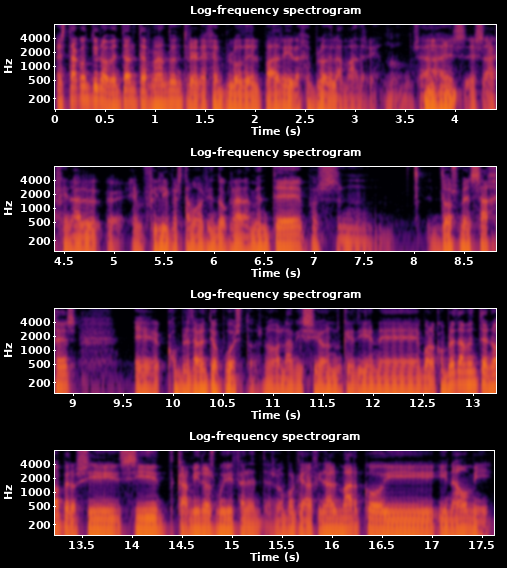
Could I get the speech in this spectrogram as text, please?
está continuamente alternando entre el ejemplo del padre y el ejemplo de la madre. ¿no? O sea, es, al final, eh, en Philip estamos viendo claramente pues, mm, dos mensajes eh, completamente opuestos, ¿no? La visión que tiene, bueno, completamente no, pero sí, sí caminos muy diferentes, ¿no? Porque al final Marco y, Naomi,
